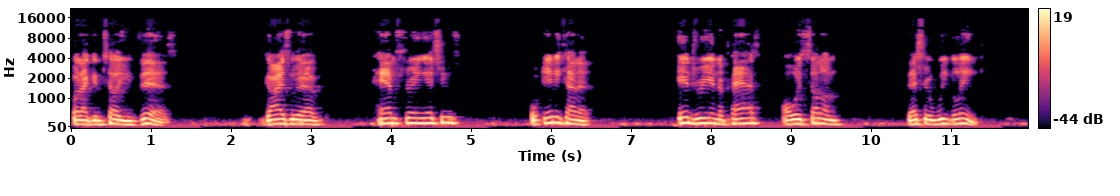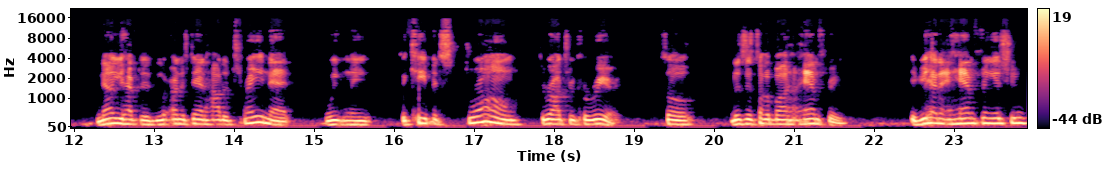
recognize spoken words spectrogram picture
But I can tell you this: guys who have hamstring issues or any kind of injury in the past, always tell them that's your weak link. Now you have to understand how to train that weak link to keep it strong throughout your career. So let's just talk about hamstring. If you had a hamstring issue,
